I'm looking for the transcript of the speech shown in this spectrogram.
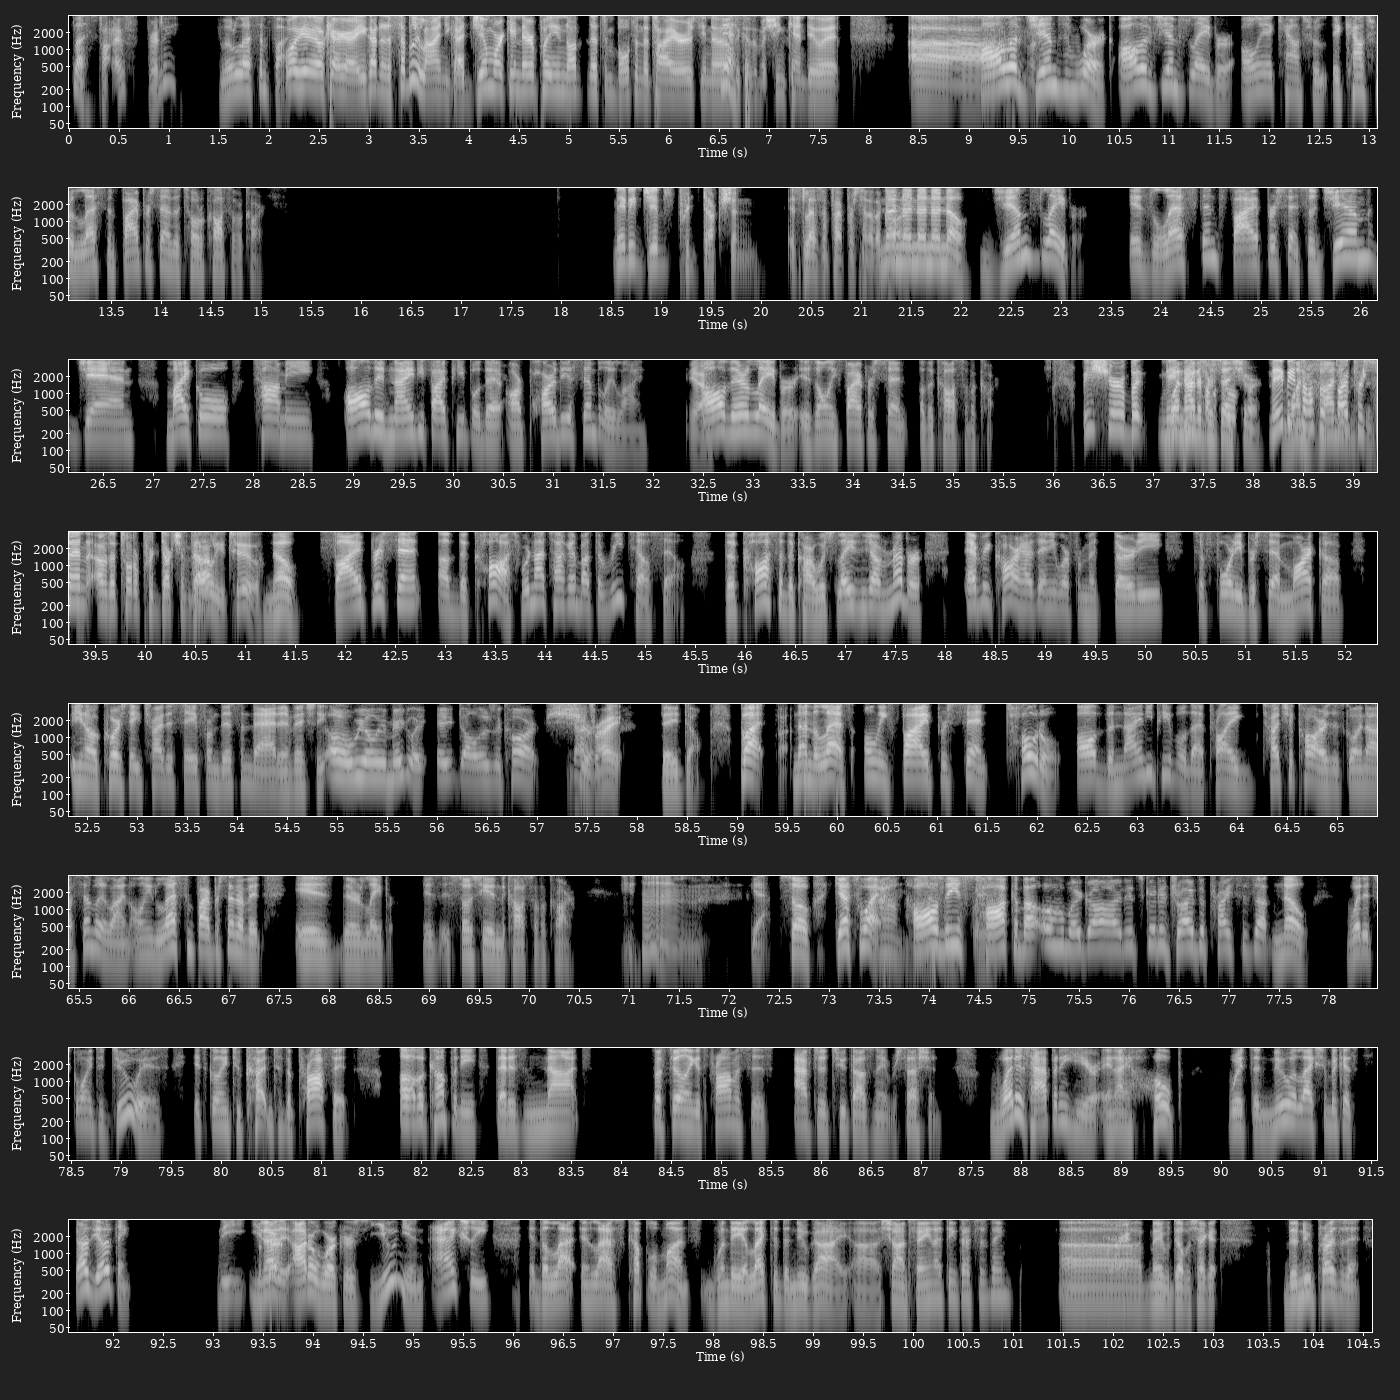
Less. Five? Really? A little less than five. Well, yeah, okay, right. You got an assembly line. You got Jim working there, putting nuts and bolts in the tires. You know, Yes. because the machine can't do it. Uh, all of Jim's work, all of Jim's labor only accounts for it counts for less than five percent of the total cost of a car. maybe Jim's production is less than five percent of the No, car. no, no, no, no. Jim's labor is less than five percent. So Jim, Jan, Michael, Tommy, all the ninety-five people that are part of the assembly line, Yeah. all their labor is only five percent of the cost of a car. Are you sure? But maybe it's hundred percent also sure. maybe it's also 100% five percent of the total production value too. No, 5% of the cost. We're not talking about the retail sale, the cost of the car, which, ladies and gentlemen, remember, every car has anywhere from a 30 to 40% markup. You know, of course, they try to save from this and that, and eventually, oh, we only make like $8 a car. Sure, That's right. they don't. But Uh, nonetheless, only 5% total of the 90 people that probably touch a car as it's going down assembly line, only less than 5% of it is their labor, is associated in the cost of a car. Hmm. Yeah. So guess what? Know. All these weird. talk about, oh my God, it's going to drive the prices up. No, what it's going to do is it's going to cut into the profit of a company that is not fulfilling its promises after the 2008 recession. What is happening here? And I hope with the new election, because that was the other thing. The United Auto Workers Union actually, in the la- in last couple of months, when they elected the new guy, uh, Shawn Fain, I think that's his name. Uh, right. maybe double check it. The new president.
